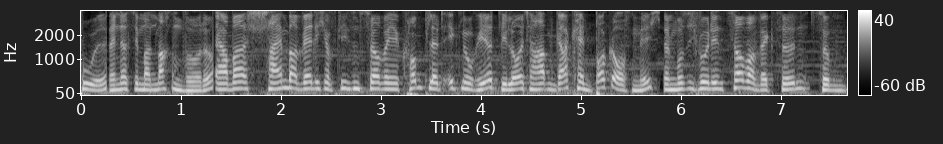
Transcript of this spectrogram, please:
cool, wenn das jemand machen würde. Aber scheinbar werde ich auf diesem Server hier komplett ignoriert. Die Leute haben gar keinen Bock auf mich. Dann muss ich wohl den Server wechseln. Zum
